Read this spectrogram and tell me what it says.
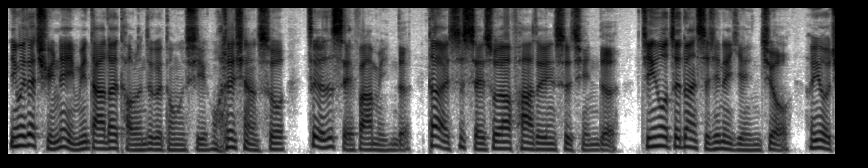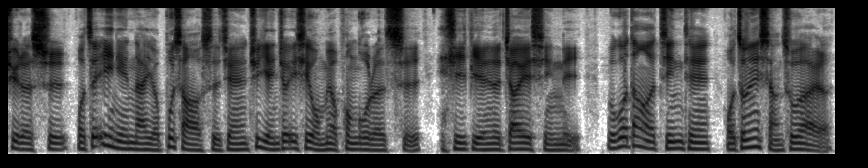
因为在群内里面大家都在讨论这个东西，我在想说，这个是谁发明的？到底是谁说要怕这件事情的？经过这段时间的研究，很有趣的是，我这一年来有不少的时间去研究一些我没有碰过的词，以及别人的交易心理。不过到了今天，我终于想出来了。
